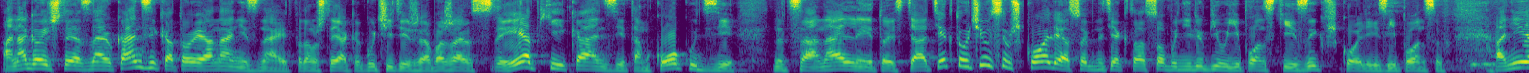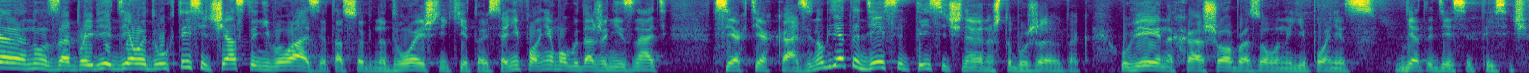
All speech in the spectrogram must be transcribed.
она говорит, что я знаю канзи, которые она не знает, потому что я как учитель же обожаю редкие канзи, там кокудзи, национальные, то есть, а те, кто учился в школе, особенно те, кто особо не любил японский язык в школе из японцев, они, ну, за пределы двух тысяч часто не вылазят, особенно двоечники, то есть они вполне могут даже не знать всех тех канзи. Ну, где-то 10 тысяч, наверное, чтобы уже так уверенно, хорошо образованный японец, где-то 10 тысяч,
